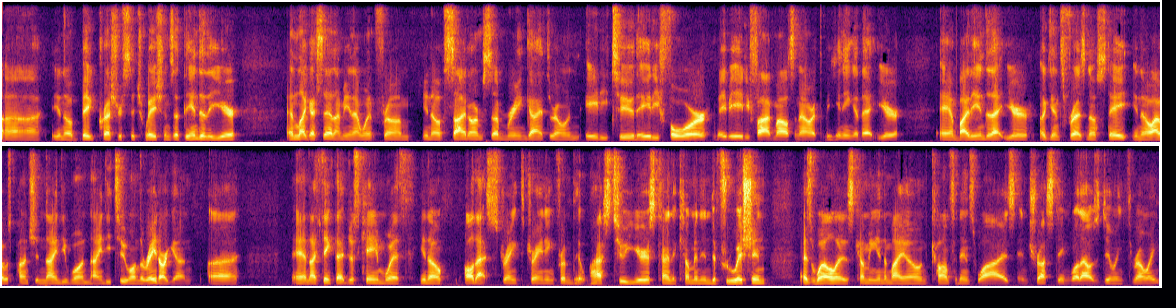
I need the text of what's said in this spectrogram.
uh, you know, big pressure situations at the end of the year. And like I said, I mean, I went from, you know, sidearm submarine guy throwing 82 to 84, maybe 85 miles an hour at the beginning of that year. And by the end of that year against Fresno State, you know, I was punching 91, 92 on the radar gun. Uh, and I think that just came with, you know, all that strength training from the last two years kind of coming into fruition, as well as coming into my own confidence wise and trusting what I was doing throwing.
